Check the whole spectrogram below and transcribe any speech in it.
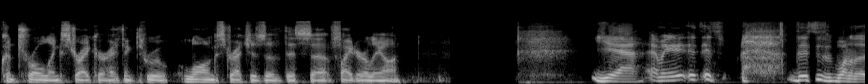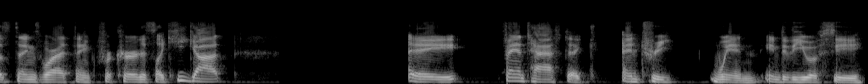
controlling striker. I think through long stretches of this uh, fight early on. Yeah, I mean, it, it's this is one of those things where I think for Curtis, like he got a fantastic entry win into the UFC,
